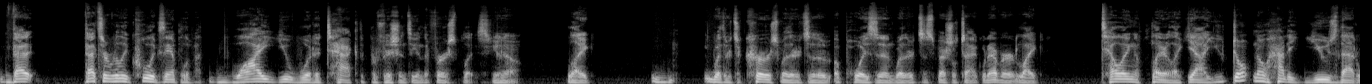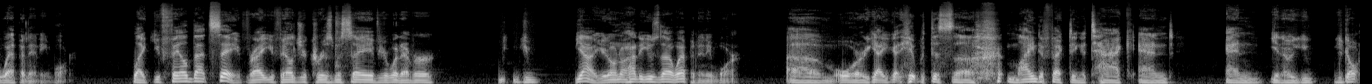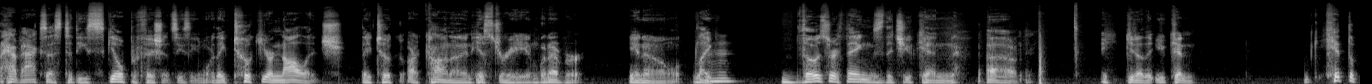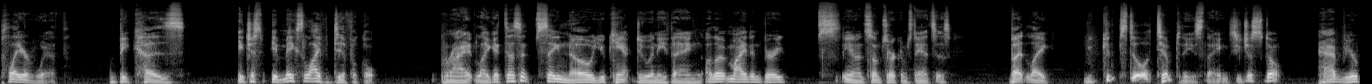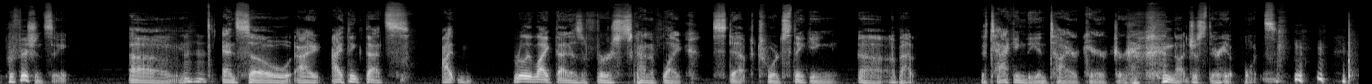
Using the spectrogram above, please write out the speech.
that that's a really cool example of why you would attack the proficiency in the first place. You know, like whether it's a curse, whether it's a, a poison, whether it's a special attack, whatever. Like telling a player, like, yeah, you don't know how to use that weapon anymore like you failed that save, right? You failed your charisma save, your whatever. You, yeah, you don't know how to use that weapon anymore. Um, or yeah, you got hit with this uh, mind affecting attack, and and you know you you don't have access to these skill proficiencies anymore. They took your knowledge, they took Arcana and history and whatever. You know, like those are things that you can, um, you know, that you can hit the player with because it just it makes life difficult right like it doesn't say no you can't do anything although it might in very you know in some circumstances but like you can still attempt these things. You just don't have your proficiency. Um, mm-hmm. And so I I think that's I really like that as a first kind of like step towards thinking uh, about attacking the entire character, not just their hit points.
